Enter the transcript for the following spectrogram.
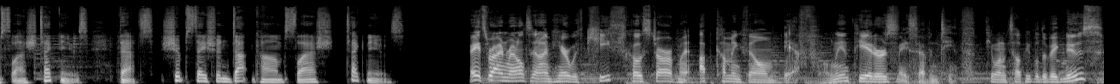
slash technews. That's shipstation.com slash technews. Hey, it's Ryan Reynolds, and I'm here with Keith, co-star of my upcoming film, If, only in theaters May 17th. Do you want to tell people the big news?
